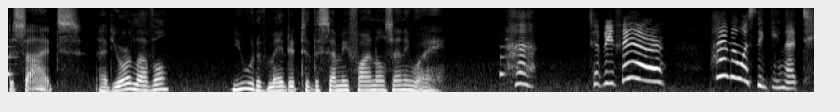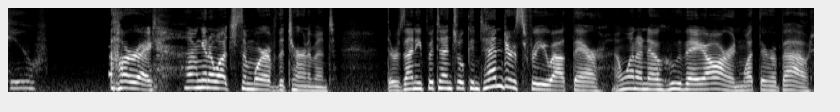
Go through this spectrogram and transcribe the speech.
Besides, at your level, you would have made it to the semifinals anyway. Huh. To be fair, Paimon was thinking that too. All right, I'm gonna watch some more of the tournament. If there's any potential contenders for you out there, I want to know who they are and what they're about.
